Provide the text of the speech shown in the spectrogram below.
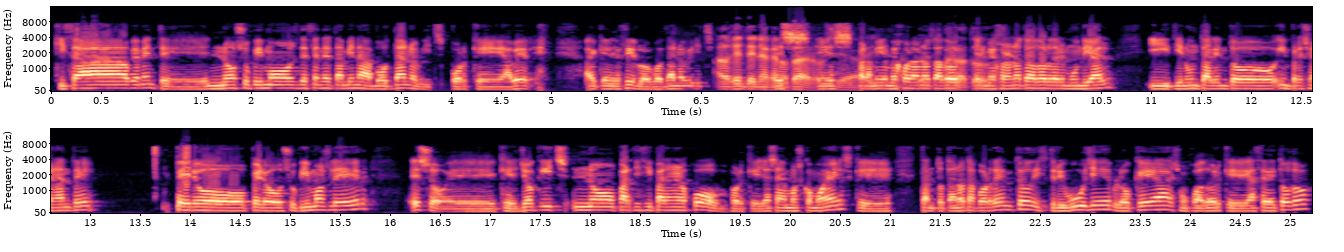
Quizá, obviamente, no supimos defender también a Bogdanovic, porque, a ver, hay que decirlo, Bogdanovic Alguien tenía que anotar. Es, para mí el mejor anotador, el mejor anotador del mundial y tiene un talento impresionante, pero, pero supimos leer eso, eh, que Jokic no participara en el juego porque ya sabemos cómo es, que tanto te anota por dentro, distribuye, bloquea, es un jugador que hace de todo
